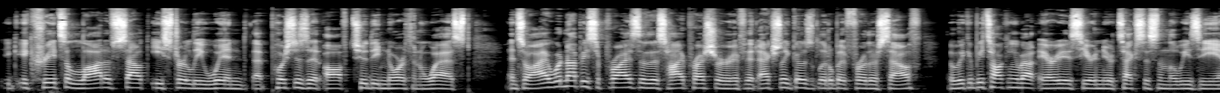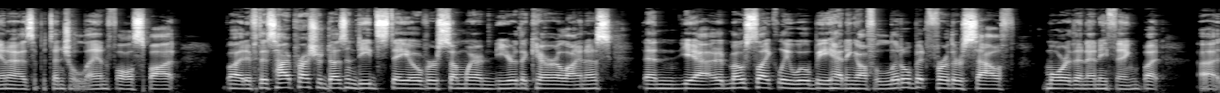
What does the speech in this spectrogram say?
it, it creates a lot of southeasterly wind that pushes it off to the north and west. And so I would not be surprised if this high pressure, if it actually goes a little bit further south, that we could be talking about areas here near Texas and Louisiana as a potential landfall spot. But if this high pressure does indeed stay over somewhere near the Carolinas, then yeah, it most likely will be heading off a little bit further south more than anything. But uh,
